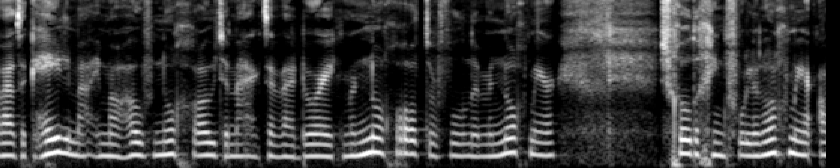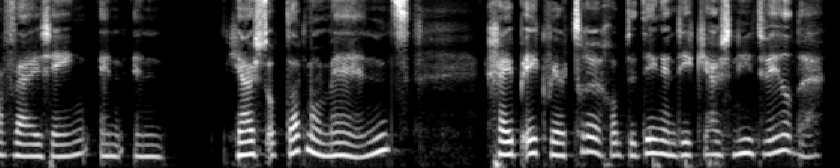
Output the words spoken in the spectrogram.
Wat ik helemaal in mijn hoofd nog groter maakte, waardoor ik me nog rotter voelde, me nog meer schuldig ging voelen, nog meer afwijzing. En, en juist op dat moment greep ik weer terug op de dingen die ik juist niet wilde.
